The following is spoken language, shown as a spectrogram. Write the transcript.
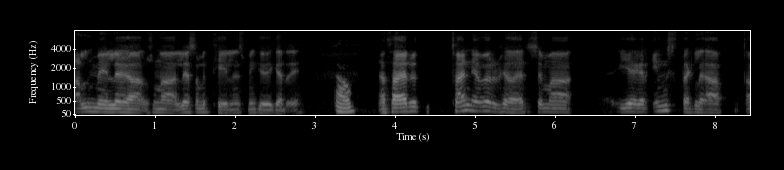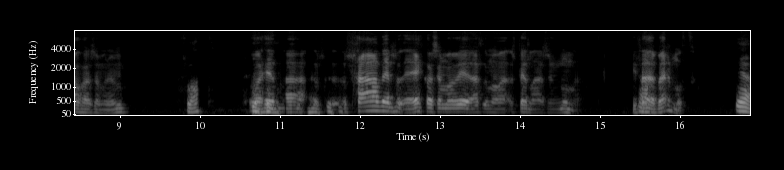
almeinlega svona lesa mig til eins mikið við gerði. Já, En það eru tvænja vörur hjá þér sem að ég er einstaklega áhugaðsamur um flott. og hérna, það er eitthvað sem við ætlum að spjalla þessum núna. Því það Já. er vermúð. Já,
